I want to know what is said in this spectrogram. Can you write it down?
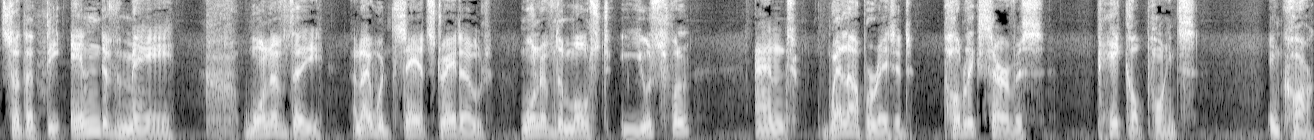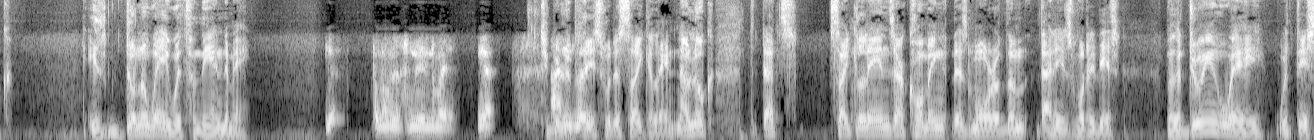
So that the end of May, one of the, and I would say it straight out, one of the most useful and well operated public service pickup points in Cork is done away with from the end of May. Yeah, done away from the end of May. Yeah. To be and replaced like, with a cycle lane. Now, look, that's cycle lanes are coming. There's more of them. That is what it is. But they're doing away with this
